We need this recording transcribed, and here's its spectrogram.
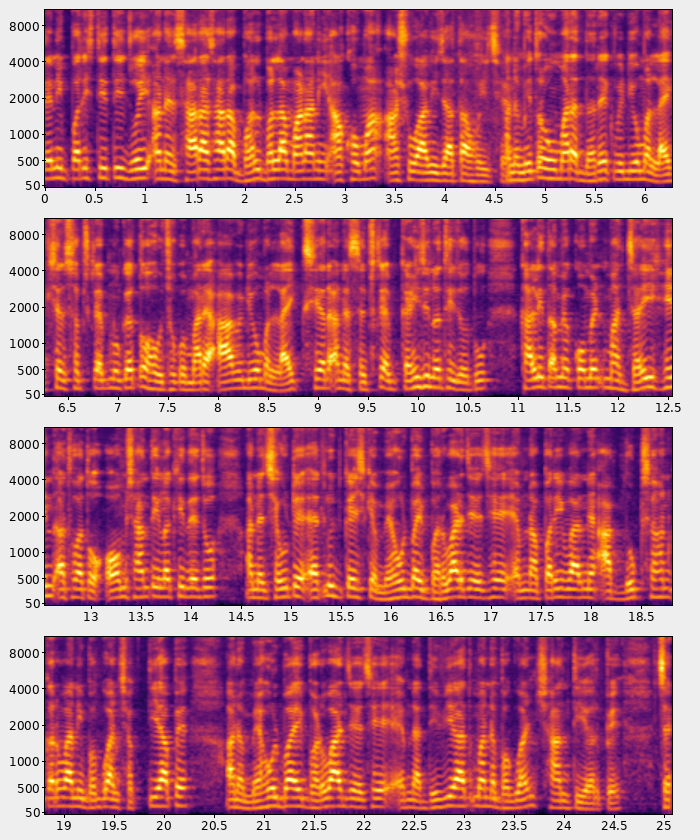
તેની પરિસ્થિતિ જોઈ અને સારા સારા ભલભલા માણાની આંખોમાં આંસુ આવી જતા હોય છે. અને મિત્રો, હું મારા દરેક વિડીયોમાં લાઇક શેર સબસ્ક્રાઈબનું કહેતો હોઉં છું મારે આ વિડીયોમાં લાઇક શેર અને સબસ્ક્રાઈબ કંઈ જ નથી જોતું. ખાલી તમે કોમેન્ટમાં જય હિન્દ અથવા તો ઓમ શાંતિ લખી દેજો. અને છેવટે એટલું જ કહીશ કે મેહુલભાઈ ભરવાડ જે છે, એમના પરિવારને આ દુઃખ સહન કરવાની ભગવાન શક્તિ આપે અને મેહુલભાઈ ભરવાડ જે છે, એમના દિવ્ય આત્માને ભગવાન શાંતિ અર્પે. જય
